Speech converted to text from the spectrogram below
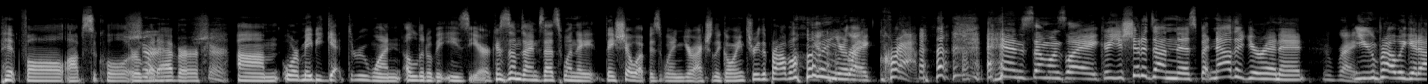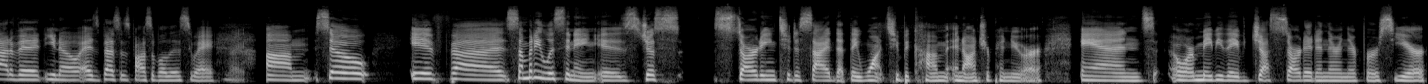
pitfall, obstacle, or Sure, whatever. Sure. Um, or maybe get through one a little bit easier because sometimes that's when they they show up is when you're actually going through the problem and you're right. like crap and someone's like oh, you should have done this but now that you're in it Right. you can probably get out of it you know as best as possible this way right. um, so if uh, somebody listening is just starting to decide that they want to become an entrepreneur and or maybe they've just started and they're in their first year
